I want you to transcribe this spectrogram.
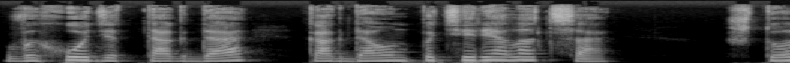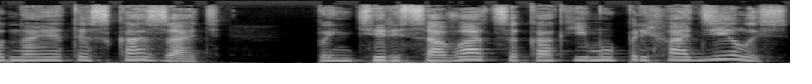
Выходит, тогда, когда он потерял отца. Что на это сказать? Поинтересоваться, как ему приходилось?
